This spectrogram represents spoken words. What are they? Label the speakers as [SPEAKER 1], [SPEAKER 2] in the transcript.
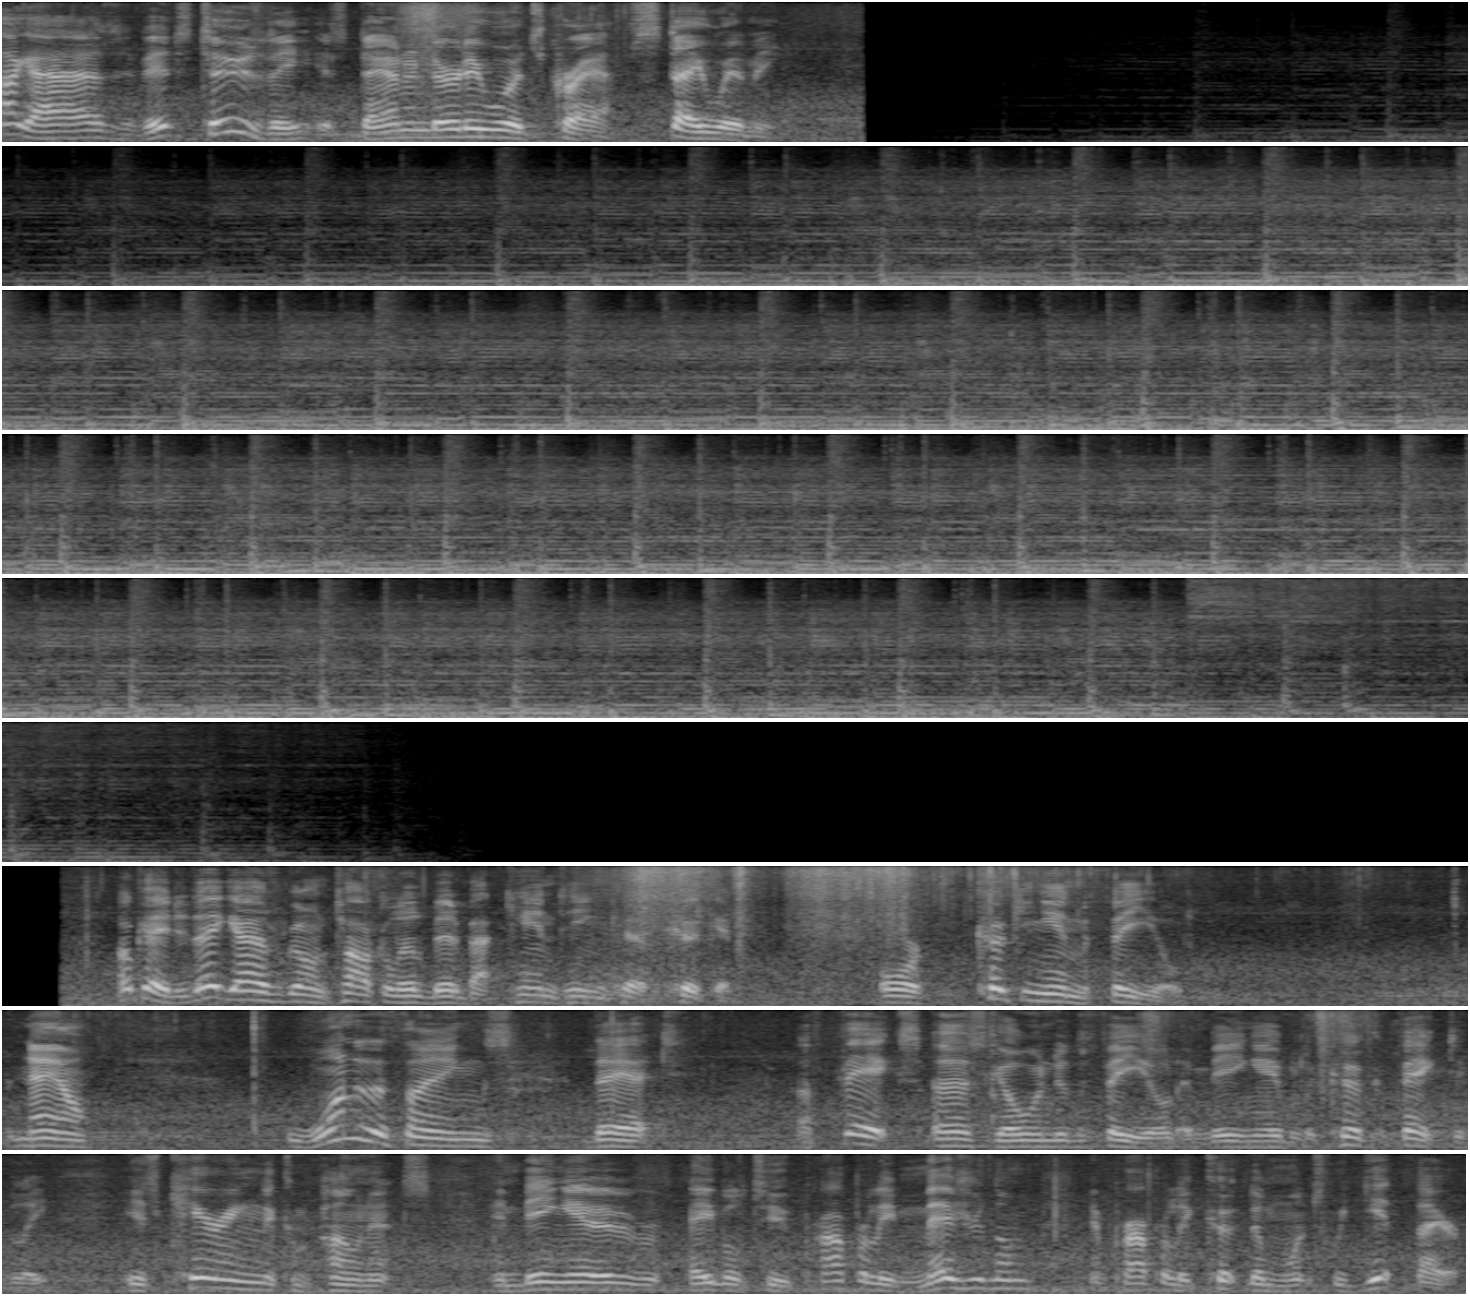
[SPEAKER 1] Hi guys, if it's Tuesday, it's Down and Dirty Woodscraft. Stay with me. Okay, today guys we're going to talk a little bit about canteen cup cooking or cooking in the field. Now, one of the things that affects us going to the field and being able to cook effectively is carrying the components and being able to properly measure them and properly cook them once we get there.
